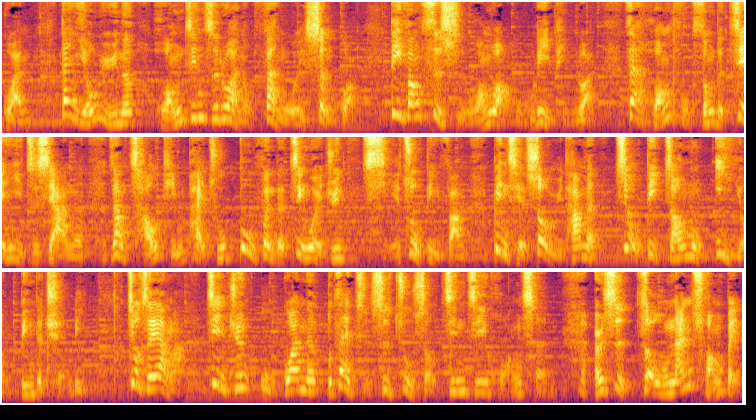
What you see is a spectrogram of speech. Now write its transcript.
官，但由于呢黄巾之乱哦范围甚广，地方刺史往往无力平乱，在黄甫松的建议之下呢，让朝廷派出部分的禁卫军协助地方，并且授予他们就地招募义勇兵的权利。就这样啊，禁军武官呢不再只是驻守金鸡皇城，而是走南闯北，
